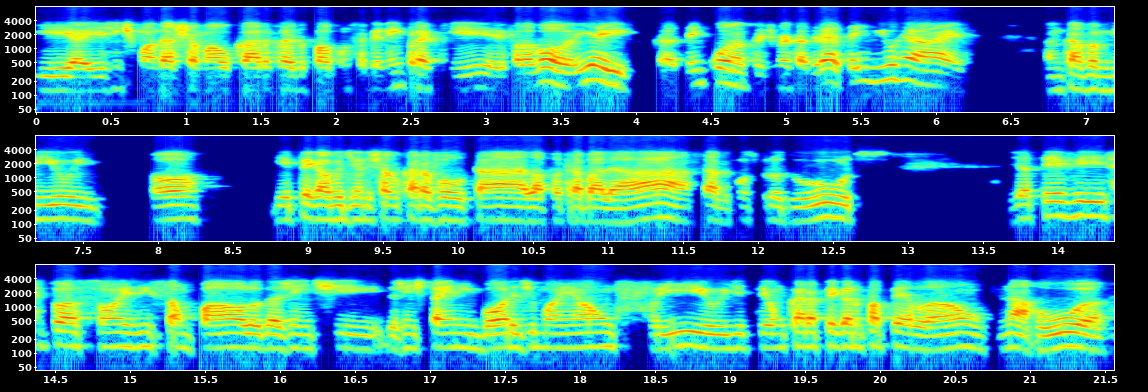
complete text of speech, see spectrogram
e aí a gente mandar chamar o cara atrás do palco, não sabia nem para quê. Ele falava, oh, e aí, cara, tem quanto de mercadoria? Ah, tem mil reais. Arrancava mil e ó, e aí pegava o dinheiro, deixava o cara voltar lá para trabalhar, sabe, com os produtos. Já teve situações em São Paulo da gente da gente estar tá indo embora de manhã um frio e de ter um cara pegando papelão na rua,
